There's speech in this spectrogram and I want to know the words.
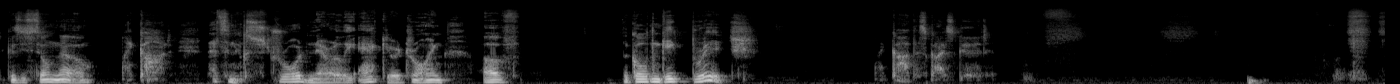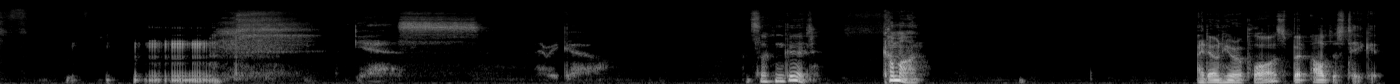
because you still know, my God, that's an extraordinarily accurate drawing of the Golden Gate Bridge. My God, this guy's good. yes. There we go. It's looking good. Come on. I don't hear applause, but I'll just take it.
